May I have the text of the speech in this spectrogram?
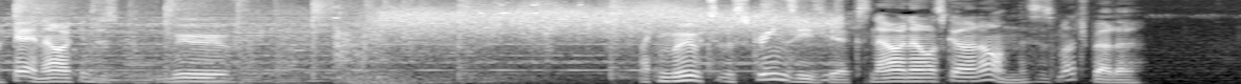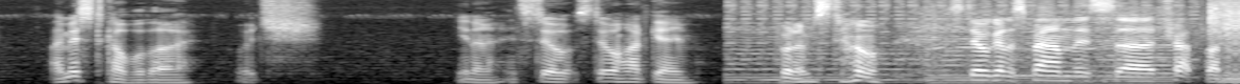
Okay, now I can just move. I can move to the screens easier, because now I know what's going on. This is much better. I missed a couple though, which, you know, it's still still a hard game. But I'm still still gonna spam this uh, trap button.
